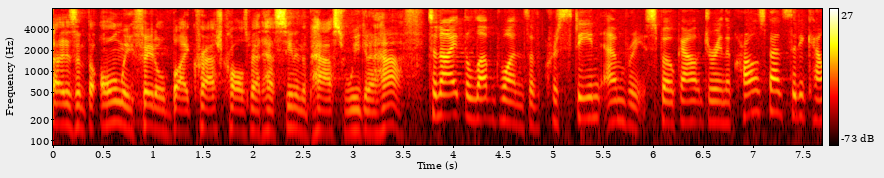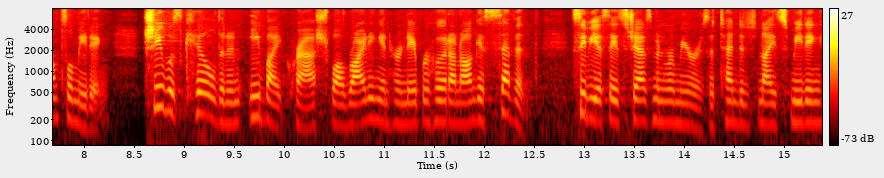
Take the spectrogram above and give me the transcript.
That isn't the only fatal bike crash Carlsbad has seen in the past week and a half. Tonight, the loved ones of Christine Embry spoke out during the Carlsbad City Council meeting. She was killed in an e-bike crash while riding in her neighborhood on August 7th. CBS 8's Jasmine Ramirez attended tonight's meeting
